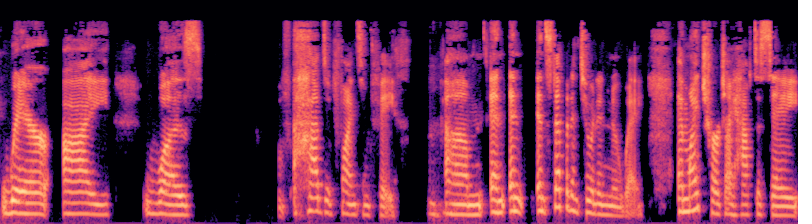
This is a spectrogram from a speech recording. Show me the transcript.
where I was had to find some faith. Um, and, and, and step it into it in a new way. And my church, I have to say,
